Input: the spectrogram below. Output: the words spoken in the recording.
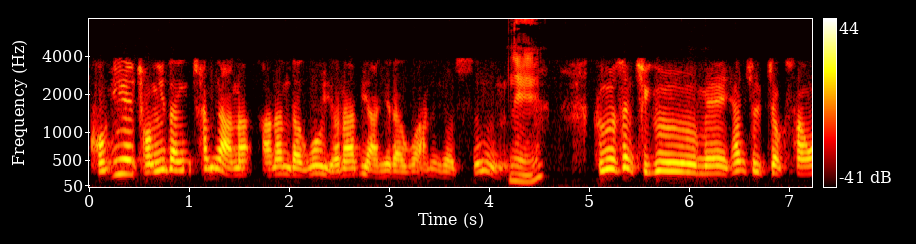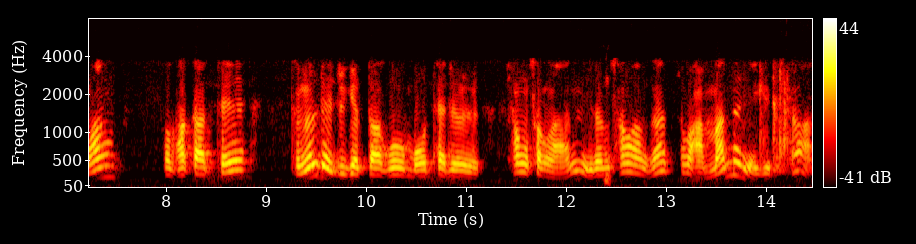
거기에 정의당이 참여 안, 하- 안 한다고 연합이 아니라고 하는 것은 네. 그것은 지금의 현실적 상황, 또 바깥에 등을 대주겠다고 모태를 형성한 이런 상황과 좀 안 맞는 얘기입니다.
